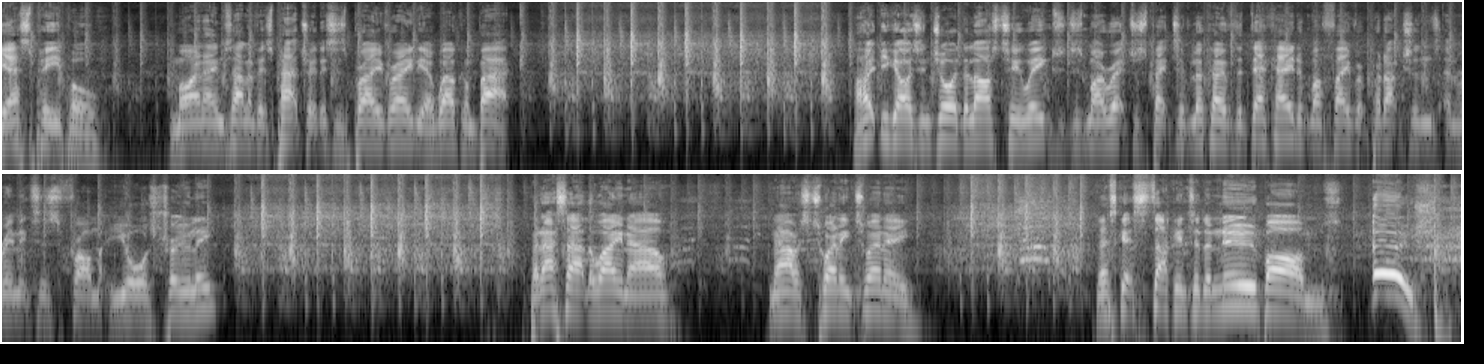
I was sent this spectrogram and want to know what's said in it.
Yes, people. My name's Alan Fitzpatrick. This is Brave Radio. Welcome back. I hope you guys enjoyed the last two weeks, which is my retrospective look over the decade of my favourite productions and remixes from yours truly. But that's out the way now. Now it's 2020. Let's get stuck into the new bombs. Oosh!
